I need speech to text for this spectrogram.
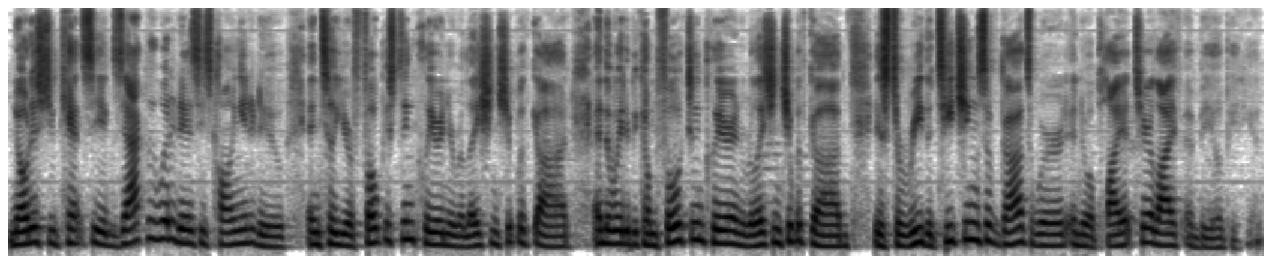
Notice you can't see exactly what it is he's calling you to do until you're focused and clear in your relationship with God. And the way to become focused and clear in relationship with God is to read the teachings of God's word and to apply it to your life and be obedient.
